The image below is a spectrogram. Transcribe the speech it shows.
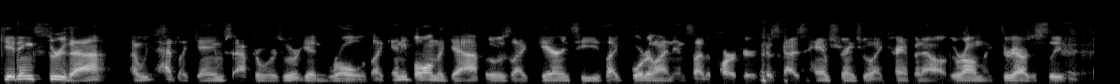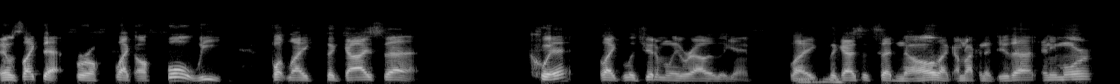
getting through that and we had like games afterwards. We were getting rolled. Like any ball in the gap, it was like guaranteed, like borderline inside the Parker because guys' hamstrings were like cramping out. They were on like three hours of sleep, and it was like that for a, like a full week. But like the guys that quit, like legitimately were out of the game. Like mm-hmm. the guys that said no, like I'm not going to do that anymore.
